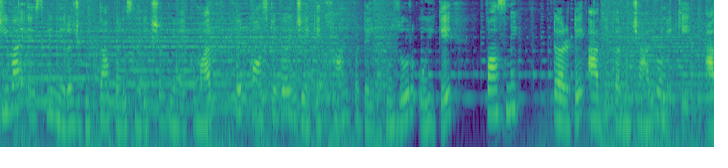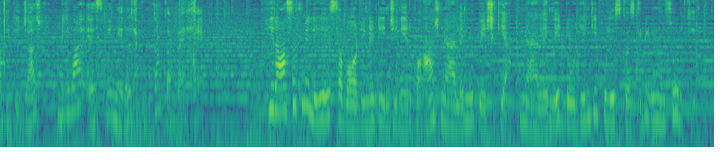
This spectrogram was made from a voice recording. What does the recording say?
जीवाईएसपी नीरज गुप्ता, पुलिस निरीक्षक Vinay Kumar, head constable J K Khan, Patel खुजूर के फासनिक टर्टे आदि कर्मचारियों ने की। आगे की जाँच डीवाईएसपी नीरज गुप्ता कर रहे हैं। हिरासत में लिए सबॉर्डिनेट इंजीनियर को आज न्यायालय में पेश किया। न्यायालय में दो दिन की पुलिस कस्टडी मंजूर की।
